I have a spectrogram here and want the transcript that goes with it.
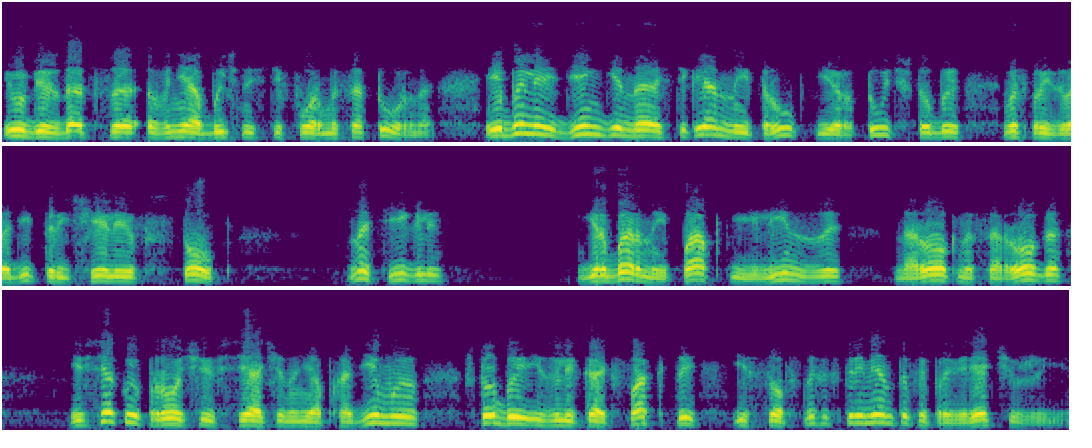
и убеждаться в необычности формы Сатурна, и были деньги на стеклянные трубки и ртуть, чтобы воспроизводить Торричелли в столб, на тигли, гербарные папки и линзы, на рог, носорога и всякую прочую всячину необходимую, чтобы извлекать факты из собственных экспериментов и проверять чужие.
